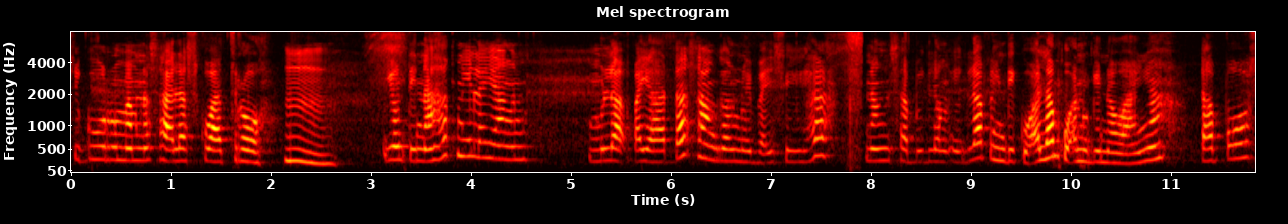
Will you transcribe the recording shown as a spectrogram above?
Siguro ma'am nasa alas 4. Hmm. Yung tinahak nila yung mula Payatas hanggang Nueva Ecija. Nang sa biglang iglap, hindi ko alam kung ano ginawa niya. Tapos,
